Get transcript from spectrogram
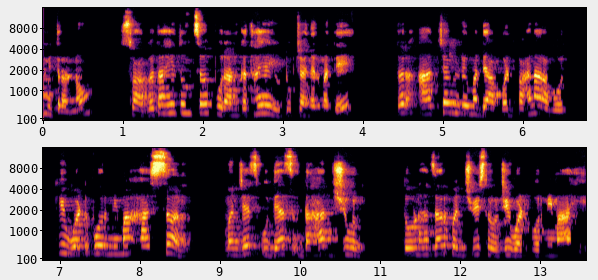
मित्रांनो. स्वागत आहे तुमचं पुराणकथा या युट्यूब चॅनलमध्ये तर आजच्या व्हिडिओमध्ये आपण पाहणार आहोत की वटपौर्णिमा हा सण म्हणजेच उद्याच दहा जून दोन हजार पंचवीस रोजी वटपौर्णिमा आहे.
